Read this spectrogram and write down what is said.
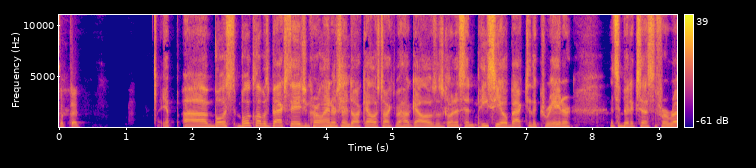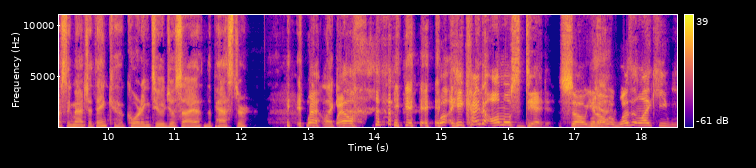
Look good. Yep. Uh, Bullet, Bullet Club was backstage, and Carl Anderson and Doc Gallows talked about how Gallows was going to send PCO back to the creator. It's a bit excessive for a wrestling match, I think, according to Josiah, the pastor. Well, Like well, well, he kind of almost did. So you know, Yeah. it wasn't like he,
